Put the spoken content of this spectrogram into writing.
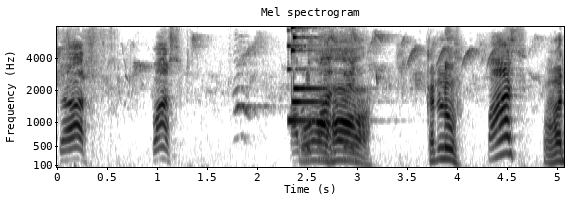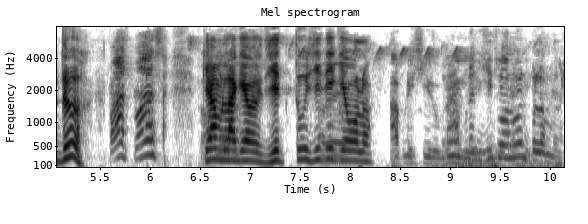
ચાર પાંચ. ઓહો. કેટલું? પાંચ? વધુ? પાંચ પાંચ. કેમ લાગે? હવે જીત તું જીતી કે બોલો આપણી સીડું આપણે જીતવાનું હોય ને ભલામણ.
